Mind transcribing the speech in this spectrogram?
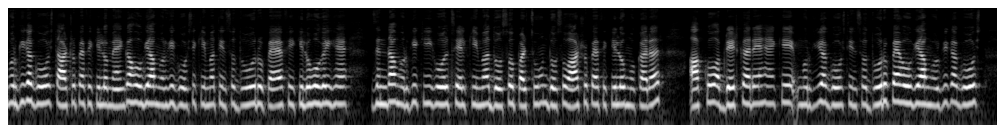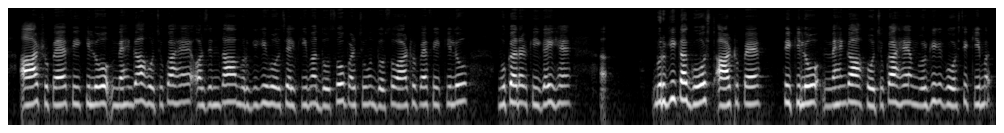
मुर्गी का गोश्त आठ रुपये फ़ी किलो महँगा हो गया। मुर्गी गोश्त की कीमत तीन सौ दो रुपये फ़ी किलो हो गई है। ज़िंदा मुर्गी की होल सेल कीमत दो सौ परचून, दो सौ आठ रुपये फ़ी किलो मुकर आपको अपडेट कर रहे हैं कि मुर्गी का गोश्त तीन सौ दो रुपये हो गया। मुर्गी का गोश्त आठ रुपये फ़ी किलो महँगा हो चुका है और ज़िंदा मुर्गी की होल सेल कीमत दो सौ परचून, दो सौ आठ रुपये फ़ी किलो मुकर की गई है। मुर्गी का गोश्त आठ रुपये फ़ी किलो महँगा हो चुका है। मुर्गी के गोश्त की कीमत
